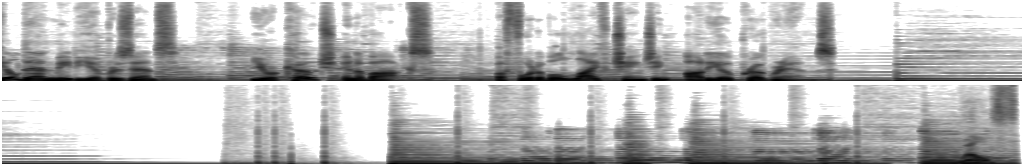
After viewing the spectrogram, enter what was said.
Gildan Media presents Your Coach in a Box Affordable Life Changing Audio Programs. Wealth,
